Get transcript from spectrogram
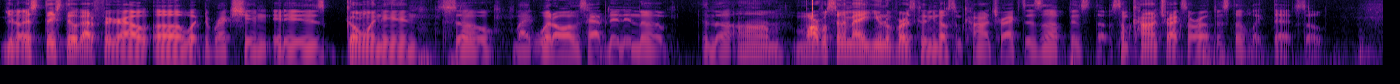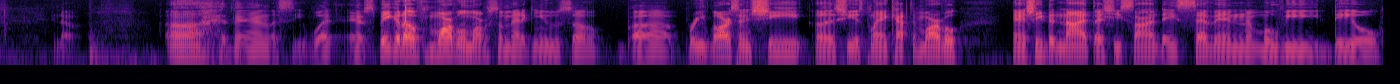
you know, it's they still got to figure out uh, what direction it is going in. So like what all is happening in the in the um Marvel Cinematic Universe because you know some contracts is up and stuff. Some contracts are up and stuff like that. So know. Uh, and then let's see what. And speaking of Marvel and Marvel Cinematic News, so uh, Brie Larson, she uh, she is playing Captain Marvel, and she denied that she signed a seven movie deal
